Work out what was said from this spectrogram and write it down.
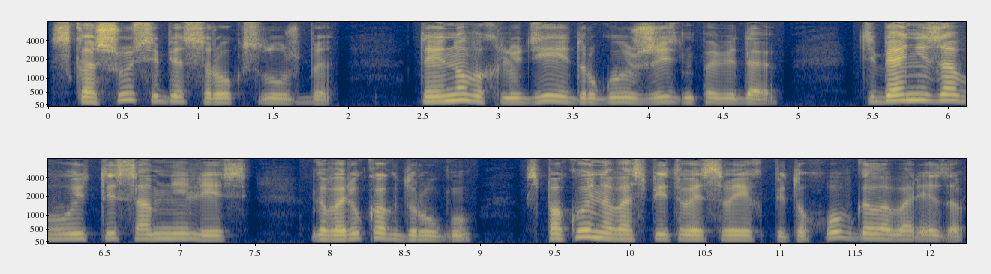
Скажу себе срок службы. Да и новых людей, и другую жизнь повидаю. Тебя не зову, и ты сам не лезь. Говорю как другу. Спокойно воспитывай своих петухов-головорезов,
